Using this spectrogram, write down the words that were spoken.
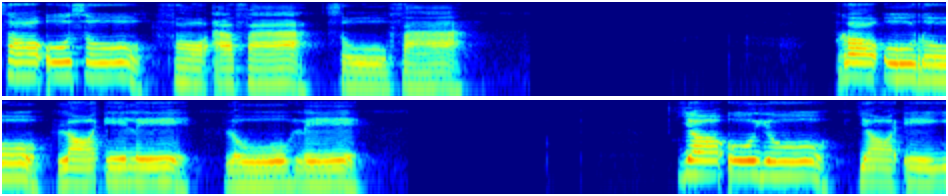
ซอโอโซ ฟออาฟา โซฟา รอโอโร ลอเอเล โลเล ยอโอโย ยอเอเย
